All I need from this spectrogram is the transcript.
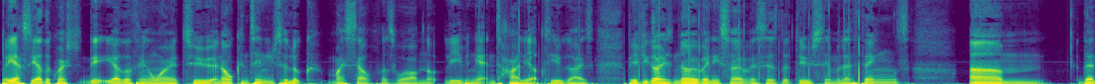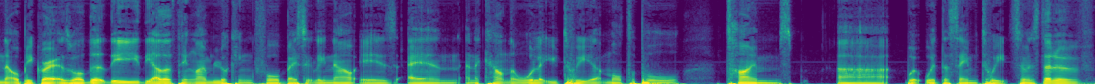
But yes, the other question, the, the, other thing I wanted to, and I'll continue to look myself as well. I'm not leaving it entirely up to you guys. But if you guys know of any services that do similar things, um, then that would be great as well. The the the other thing I'm looking for basically now is an an account that will let you tweet at multiple times uh, with, with the same tweet. So instead of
